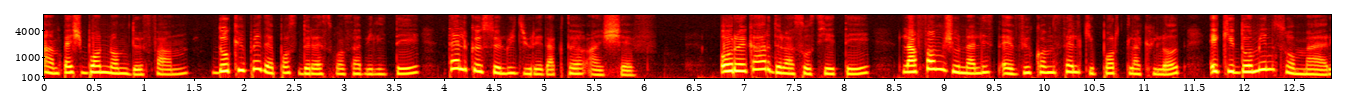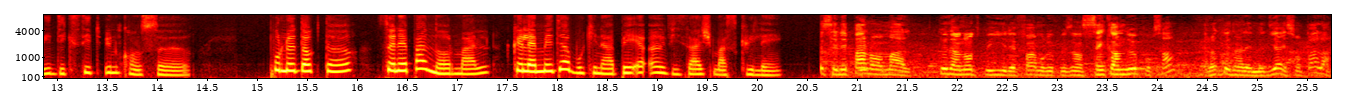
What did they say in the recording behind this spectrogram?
empêche bon nombre de femmes d'occuper des postes de responsabilité tels que celui du rédacteur en chef. Au regard de la société, la femme journaliste est vue comme celle qui porte la culotte et qui domine son mari, dixit une consoeur. Pour le docteur, ce n'est pas normal que les médias burkinabés aient un visage masculin. Ce n'est pas normal que dans notre pays, les femmes représentent 52%, alors que dans les médias, ils ne sont pas là.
